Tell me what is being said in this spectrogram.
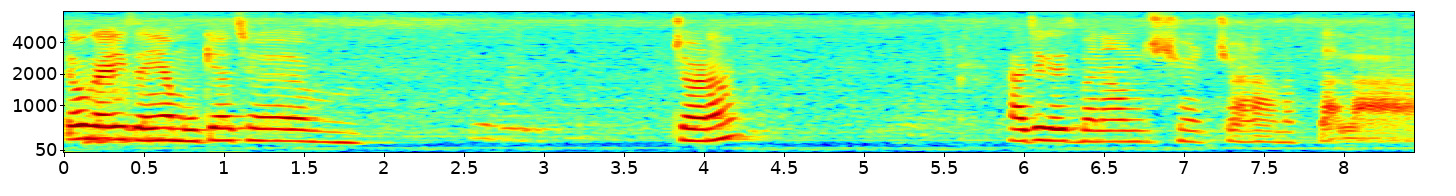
તો ગાઈઝ અહીંયા મૂક્યા છે ચણા. આજે ગઈસ બનાવવાનું છે ચણા મસાલા.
